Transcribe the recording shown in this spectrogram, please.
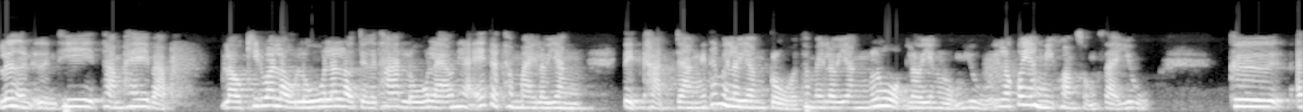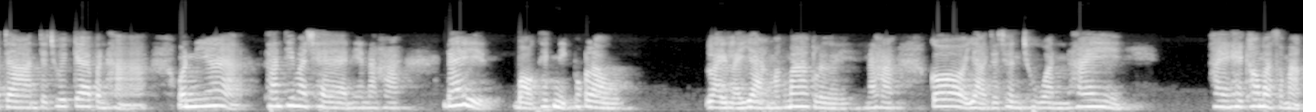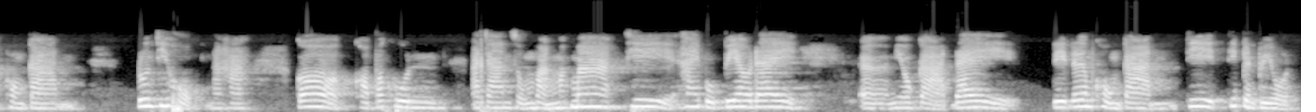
เรื่องอื่นๆที่ทำให้แบบเราคิดว่าเรารู้แล้วเราเจอธาตุรู้แล้วเนี่ย เอ๊ะแต่ทำไมเรายังติดขัดจังเอ๊ะทำไมเรายังโกรธทำไมเรายังโลภเรายังหลงอยู่ เราก็ยังมีความสงสัยอยู่ คืออาจารย์จะช่วยแก้ปัญหา วันนี้ท่านที่มาแชร์เนี่ยนะคะ ได้บอกเทคนิคพวกเราหลาย ๆ อย่างมาก ๆ เลยนะคะ ก็อยากจะเชิญชวนให้ให้ให้เข้ามาสมัครโครงการรุ่นที่หกนะคะ ก็ขอบพระคุณอาจารย์สมหวังมาก ๆ ที่ให้ปูเปี้ยวได้มีโอกาสได้ริเริ่มโครงการที่ที่เป็นประโยชน์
